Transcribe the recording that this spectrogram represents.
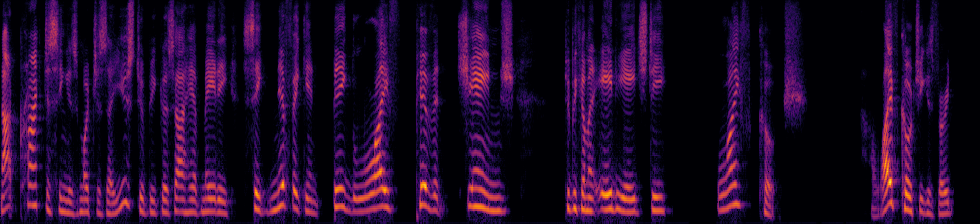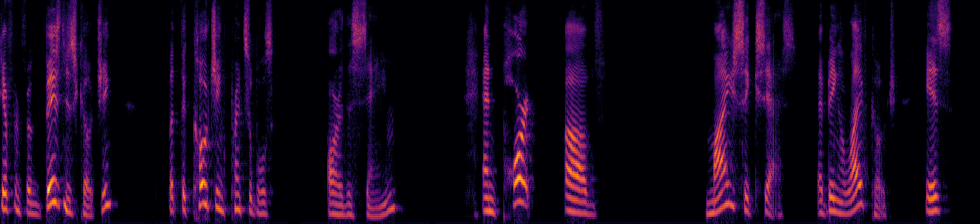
not practicing as much as I used to because I have made a significant big life pivot change to become an ADHD life coach. Now, life coaching is very different from business coaching, but the coaching principles are the same. And part of my success at being a life coach is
